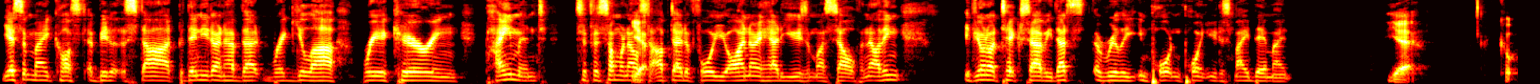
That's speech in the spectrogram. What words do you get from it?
yes, it may cost a bit at the start, but then you don't have that regular, reoccurring payment to for someone else Yeah. to update it for you. I know how to use it myself, and I think if you're not tech savvy, that's a really important point you just made there, mate. Yeah, cool.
